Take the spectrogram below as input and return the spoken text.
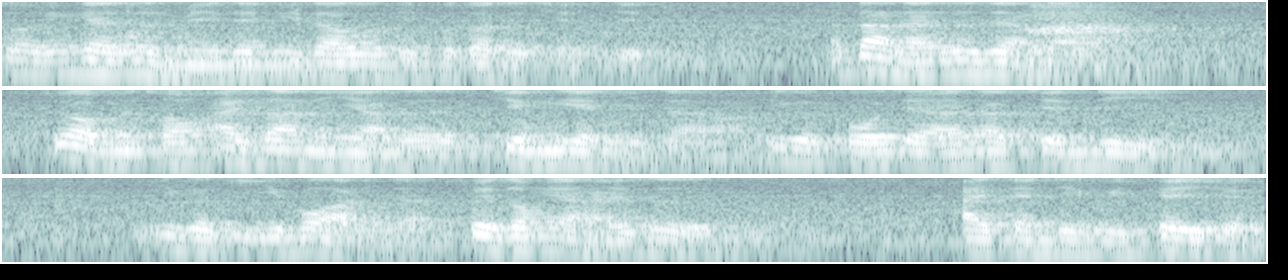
所以应该是每天遇到问题，不断的前进。那当然是这样的。就我们从爱沙尼亚的经验，你知道吗一个国家要建立一个医化，你知道，最重要还是 identification，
